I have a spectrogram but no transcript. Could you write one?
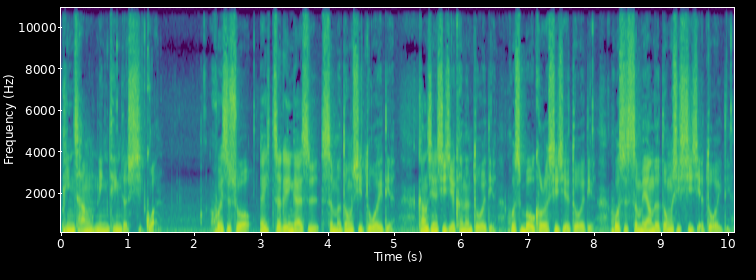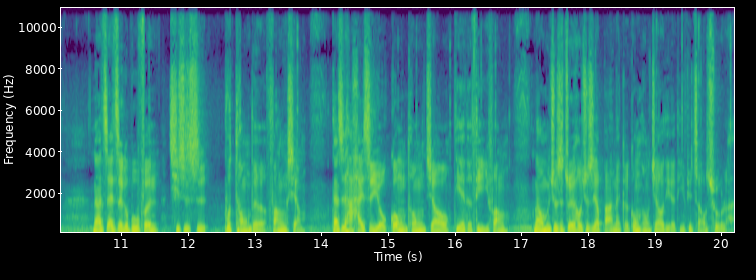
平常聆听的习惯，会是说，哎，这个应该是什么东西多一点？钢琴的细节可能多一点，或是 vocal 的细节多一点，或是什么样的东西细节多一点？那在这个部分其实是不同的方向，但是它还是有共同交叠的地方。那我们就是最后就是要把那个共同交叠的地方去找出来。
